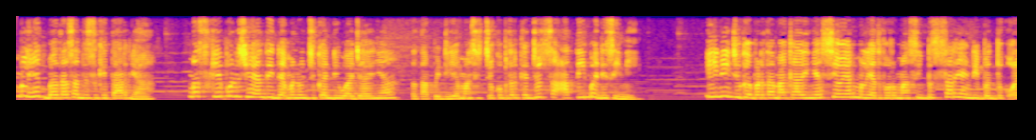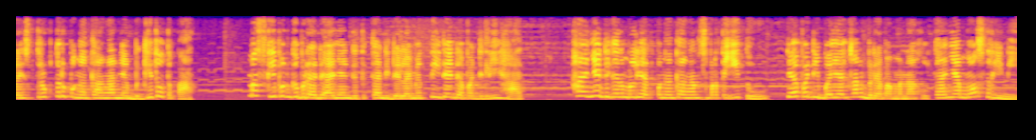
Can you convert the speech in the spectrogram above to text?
Melihat batasan di sekitarnya, meskipun Xiaoyan tidak menunjukkan di wajahnya, tetapi dia masih cukup terkejut saat tiba di sini. Ini juga pertama kalinya Xiaoyan melihat formasi besar yang dibentuk oleh struktur pengekangan yang begitu tepat. Meskipun keberadaan yang ditekan di dalamnya tidak dapat dilihat, hanya dengan melihat pengekangan seperti itu, dapat dibayangkan berapa menakutkannya monster ini.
